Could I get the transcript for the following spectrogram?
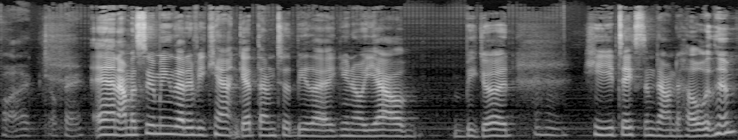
Fuck. Okay. And I'm assuming that if he can't get them to be like, you know, yeah, I'll be good, Mm-hmm. he takes them down to hell with him.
